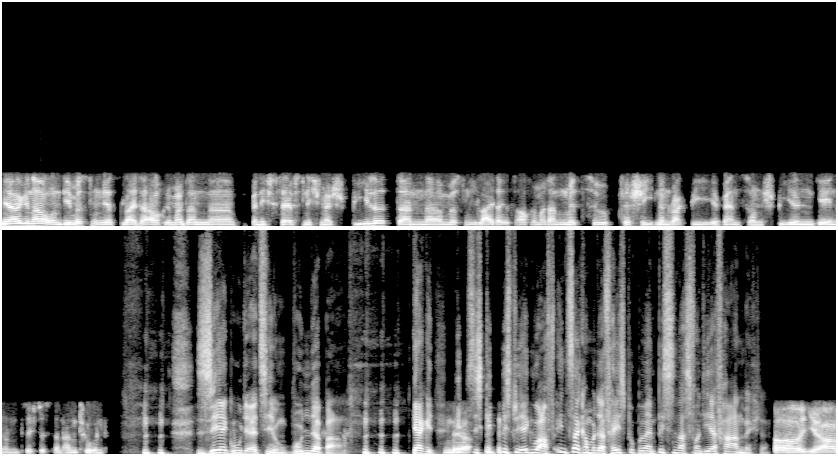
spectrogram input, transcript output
Ja, genau. Und die müssen jetzt leider auch immer dann, äh, wenn ich selbst nicht mehr spiele, dann äh, müssen die leider jetzt auch immer dann mit zu verschiedenen Rugby-Events und Spielen gehen und sich das dann antun. Sehr gute Erziehung, wunderbar. Gerrit, ja. bist du irgendwo auf Instagram oder Facebook, wo man ein bisschen was von dir erfahren möchte? Uh, ja,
